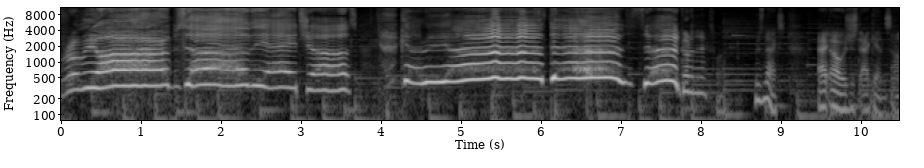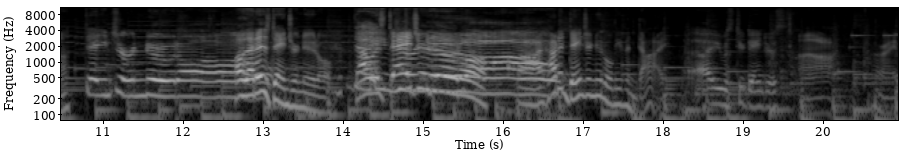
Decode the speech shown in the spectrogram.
From the arms of the angels, carry out the sun. Go to the next one. Who's next? A- oh, it's just Ekans, huh? Danger Noodle. Oh, that is Danger Noodle. That was Danger Danger Noodle. Noodle. Uh, how did Danger Noodle even die? Uh, he was too dangerous, Ah, all right.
